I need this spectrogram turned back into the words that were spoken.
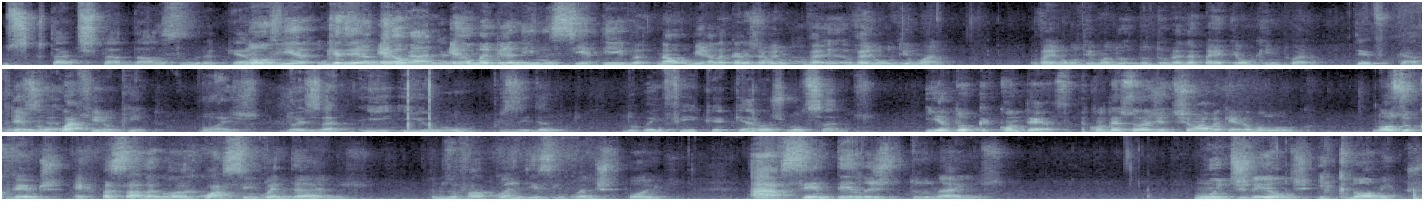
o secretário de Estado da altura, que era Não o- havia, o quer dizer, Miranda era, Calha. era uma grande iniciativa. Não, o Miranda Calha já veio, veio, veio no último ano. Veio no último do, do torneio da Praia, que é o quinto ano. Teve cá dois Teve no anos. quarto e no quinto. Pois, dois anos. E, e o presidente do Benfica, que era o João Santos. E então o que acontece? Acontece toda a gente chamava que era maluco. Nós o que vemos é que passado agora quase 50 anos, estamos a falar de 45 anos depois, há centenas de torneios, muitos deles económicos,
